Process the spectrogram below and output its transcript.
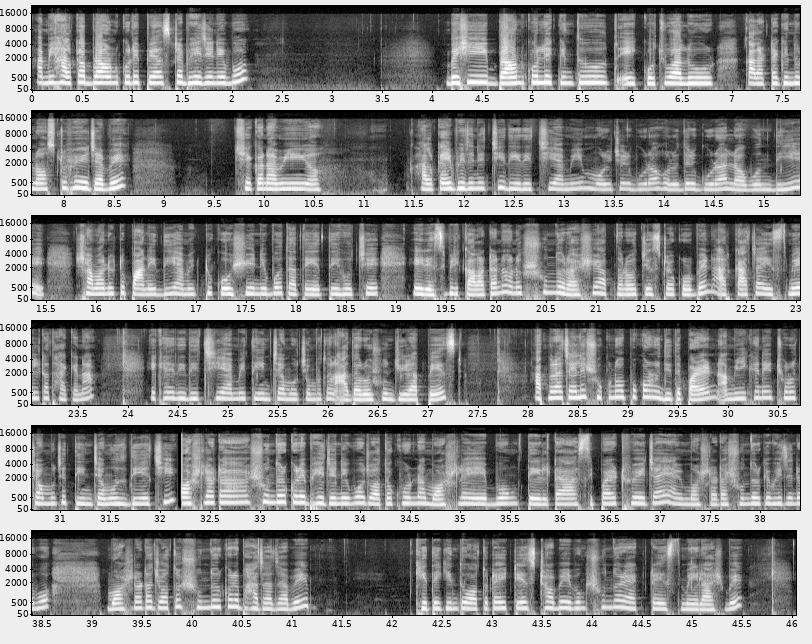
আমি হালকা ব্রাউন করে পেঁয়াজটা ভেজে নেব। বেশি ব্রাউন করলে কিন্তু এই কচু আলুর কালারটা কিন্তু নষ্ট হয়ে যাবে। সেখানে আমি হালকাই ভেজে নিচ্ছি, দিয়ে দিচ্ছি আমি মরিচের গুঁড়া, হলুদের গুঁড়া, লবণ দিয়ে সামান্য একটু পানি দিয়ে আমি একটু কষিয়ে নেব। তাতে এতে হচ্ছে এই রেসিপির কালারটা না অনেক সুন্দর আসে, আপনারাও চেষ্টা করবেন। আর কাঁচা স্মেলটা থাকে না। এখানে দিয়ে দিচ্ছি আমি তিন চামচের মতন আদা, রসুন, জিরা পেস্ট আপনারা চাইলে শুকনো উপকরণ দিতে পারেন। আমি এখানে ছোটো চামচে তিন চামচ দিয়েছি। মশলাটা সুন্দর করে ভেজে নেব। যতক্ষণ না মশলা এবং তেলটা সেপারেট হয়ে যায়, আমি মশলাটা সুন্দর করে ভেজে নেব। মশলাটা যত সুন্দর করে ভাজা যাবে, খেতে কিন্তু অতটাই টেস্ট হবে এবং সুন্দর একটা স্মেল আসবে।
